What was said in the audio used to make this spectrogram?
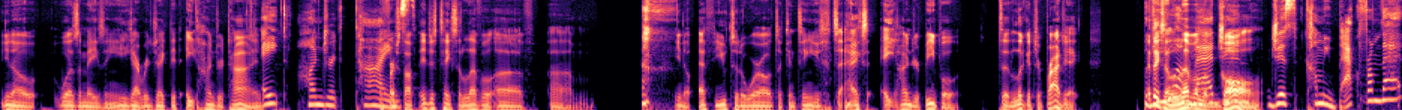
you know, was amazing. He got rejected 800 times. 800 And times. First off, it just takes a level of, um, you know, F you to the world to continue to ask 800 people to look at your project. But it takes a level of gall. Just coming back from that.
